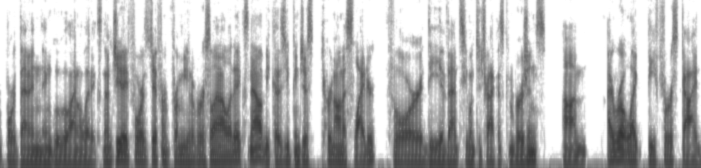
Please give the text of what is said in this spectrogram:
report them in, in Google Analytics. Now, GA4 is different from Universal Analytics now because you can just turn on a slider for the events you want to track as conversions. Um, I wrote like the first guide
